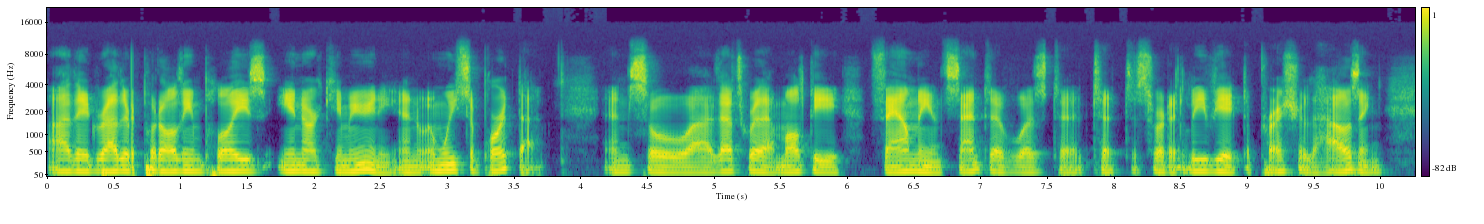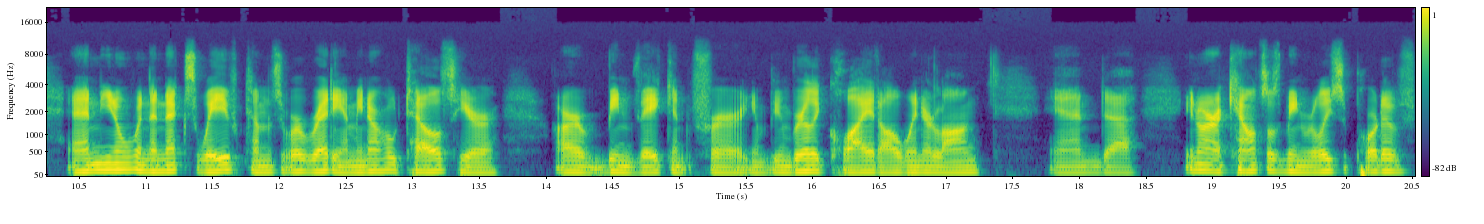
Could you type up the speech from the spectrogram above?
uh, they'd rather put all the employees in our community, and, and we support that. And so uh, that's where that multi-family incentive was to, to, to sort of alleviate the pressure of the housing. And you know, when the next wave comes, we're ready. I mean, our hotels here are being vacant for you know being really quiet all winter long, and uh, you know our council's been really supportive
